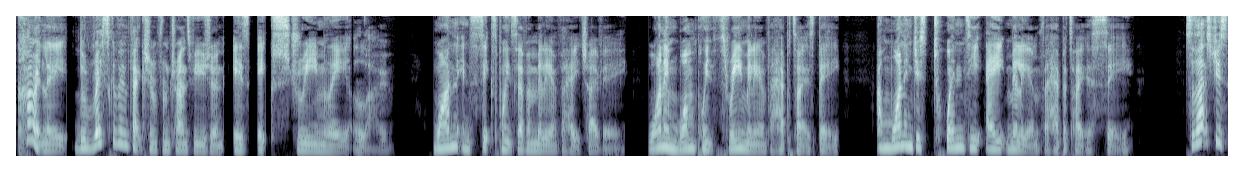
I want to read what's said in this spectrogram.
Currently, the risk of infection from transfusion is extremely low. 1 in 6.7 million for HIV, 1 in 1.3 million for hepatitis B, and 1 in just 28 million for hepatitis C. So that's just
